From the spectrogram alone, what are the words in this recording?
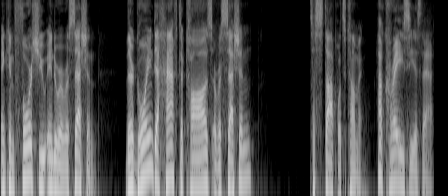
and can force you into a recession. They're going to have to cause a recession to stop what's coming. How crazy is that?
